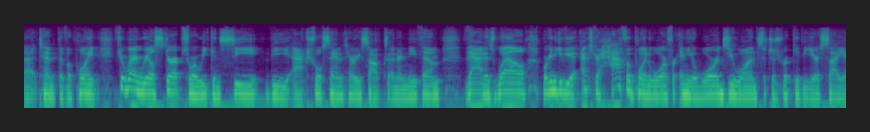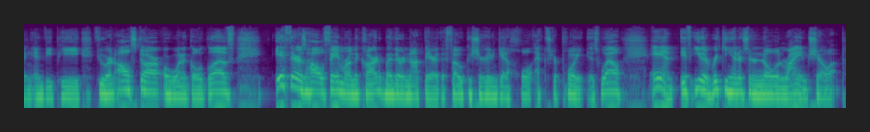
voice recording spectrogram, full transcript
uh, tenth of a point. If you're wearing real stirrups where we can see the actual sanitary socks underneath them, that as well. We're going to give you an extra half a point war for any awards you won, such as Rookie of the Year, Cy Young, MVP. If you were an All Star or won a Gold Glove. If there's a Hall of Famer on the card, whether or not they're the focus, you're going to get a whole extra point as well. And if either Rickey Henderson or Nolan Ryan show up,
